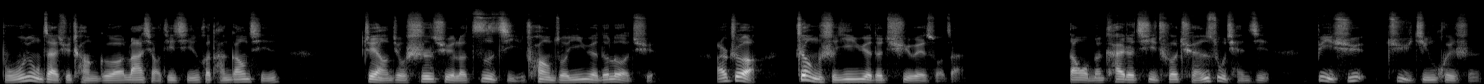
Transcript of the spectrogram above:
不用再去唱歌、拉小提琴和弹钢琴，这样就失去了自己创作音乐的乐趣，而这。正是音乐的趣味所在。当我们开着汽车全速前进，必须聚精会神，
